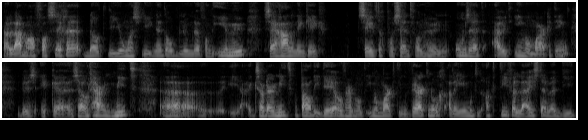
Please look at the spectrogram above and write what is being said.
Nou, laat me alvast zeggen dat de jongens die ik net al noemde van de IMU, zij halen denk ik 70% van hun omzet uit e-mailmarketing. Dus ik uh, zou daar niet, uh, ja, ik zou daar niet bepaalde ideeën over hebben, want e-mailmarketing werkt nog. Alleen je moet een actieve lijst hebben die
